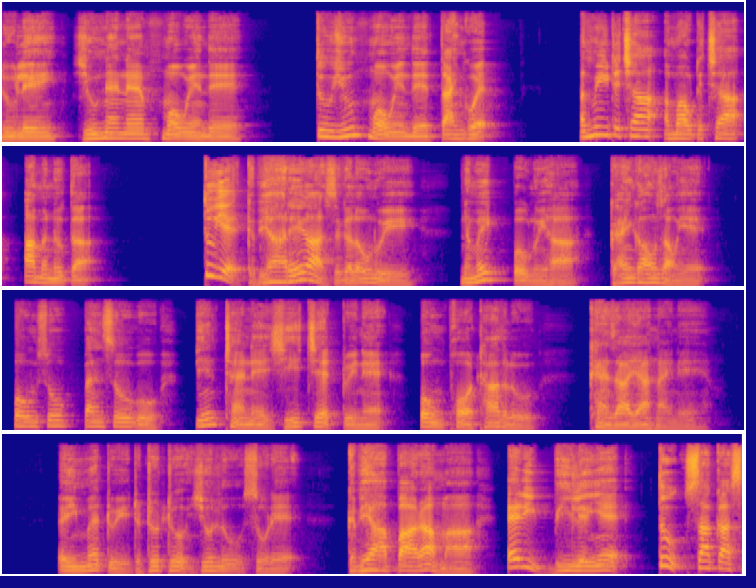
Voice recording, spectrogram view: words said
လူလိန်ယူနှန်းနှန်းမှော်ဝင်တဲ့သူယူမှော်ဝင်တဲ့တိုင်းခွက်အမိတခြားအမောက်တခြားအမနုဿသူ့ရဲ့ကြပြားတဲကစကလုံးတွေနမိတ်ပုံတွေဟာ ဂိုင်းကောင်းဆောင်ရဲ့ပုံစိုးပန်းစိုးကို ပြင်းထန်တဲ့ရေးချက်တွေနဲ့ပုံဖော်ထားသလိုခံစားရနိုင်တယ်။အိမ်မက်တွေတွတ်တွတ်ရွတ်လို့ဆိုတဲ့ကြပြာပါရမှာအဲ့ဒီဘီလင်ရဲ့သူ့စကစ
